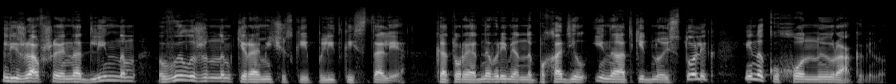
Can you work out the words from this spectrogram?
лежавшая на длинном, выложенном керамической плиткой столе, который одновременно походил и на откидной столик, и на кухонную раковину.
